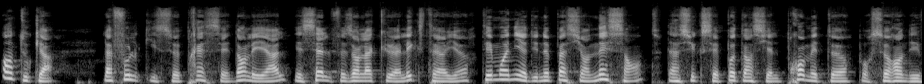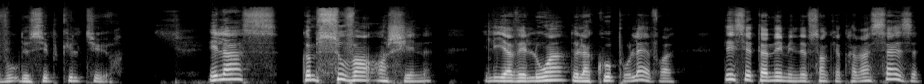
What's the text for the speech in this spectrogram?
En tout cas, la foule qui se pressait dans les halles et celle faisant la queue à l'extérieur témoignaient d'une passion naissante, d'un succès potentiel prometteur pour ce rendez-vous de subculture. Hélas, comme souvent en Chine, il y avait loin de la coupe aux lèvres. Dès cette année 1996,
